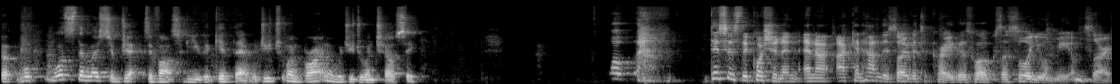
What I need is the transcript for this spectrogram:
but what, what's the most objective answer you could give there? Would you join Brighton or would you join Chelsea? Well, this is the question, and, and I, I can hand this over to Craig as well because I saw you on mute. I'm sorry,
